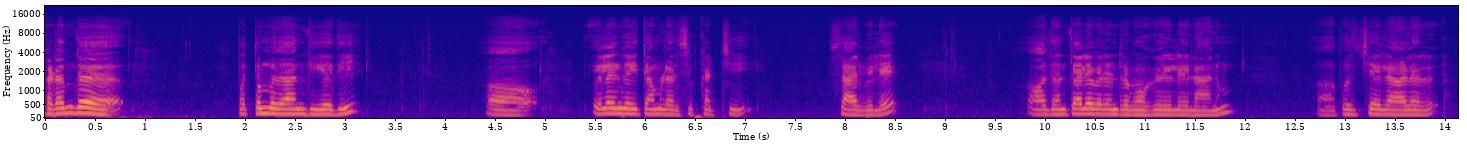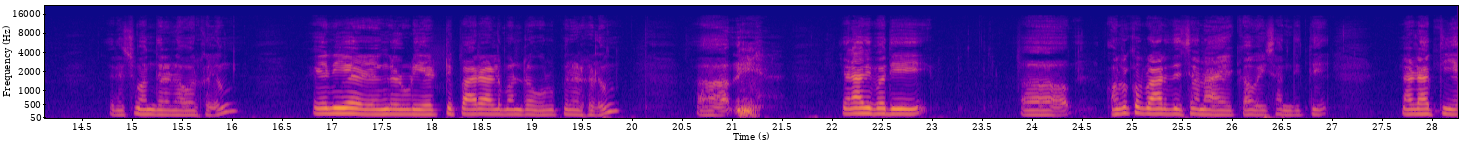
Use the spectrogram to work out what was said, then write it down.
கடந்த பத்தொன்பதாம் தேதி இலங்கை தமிழரசு கட்சி சார்பிலே அதன் தலைவர் என்ற வகையிலே நானும் பொதுச்செயலாளர் பொதுச் செயலாளர் அவர்களும் இனிய எங்களுடைய எட்டு பாராளுமன்ற உறுப்பினர்களும் ஜனாதிபதி அனுகுமார் நாயக்காவை சந்தித்து நடத்திய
